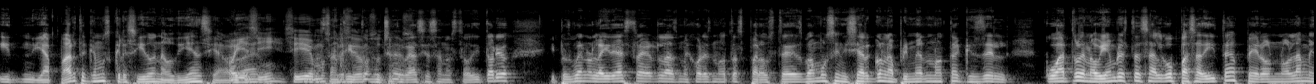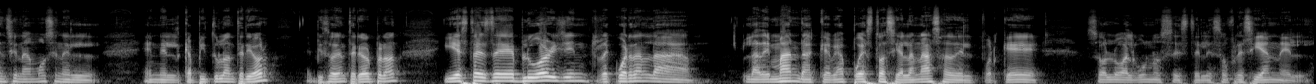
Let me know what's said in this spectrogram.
Y, aparte que hemos crecido en audiencia, ¿verdad? Oye, sí, sí, hemos crecido. Muchas gracias a nuestro auditorio. Y pues bueno, la idea es traer las mejores notas para ustedes. Vamos a iniciar con la primera nota que es del 4 de noviembre. Esta es algo pasadita, pero no la mencionamos en el, en el capítulo anterior, episodio anterior, perdón. Y esta es de Blue Origin. ¿Recuerdan la, la demanda que había puesto hacia la NASA del por qué solo algunos este, les ofrecían el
